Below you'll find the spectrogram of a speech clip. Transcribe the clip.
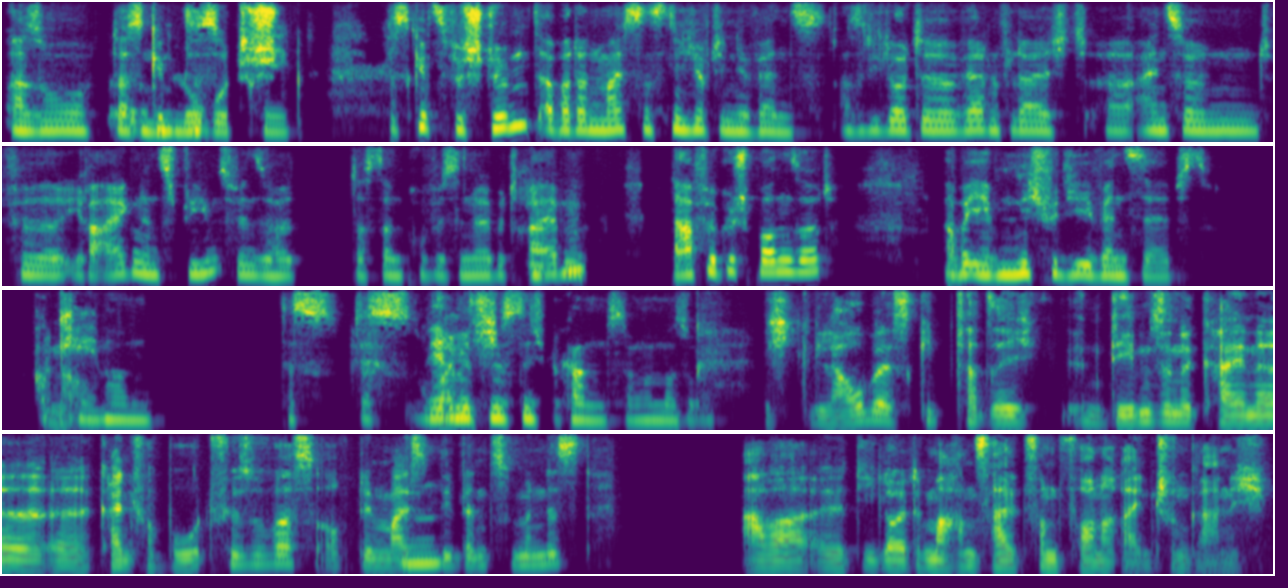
Also das gibt Logo es trägt. Das gibt's bestimmt, aber dann meistens nicht auf den Events. Also die Leute werden vielleicht äh, einzeln für ihre eigenen Streams, wenn sie halt das dann professionell betreiben, Mhm. dafür gesponsert, aber eben nicht für die Events selbst. Genau. Okay. Ähm, das das wäre mir zumindest nicht bekannt, sagen wir mal so. Ich glaube, es gibt tatsächlich in dem Sinne keine, äh, kein Verbot für sowas, auf den meisten Mhm. Events zumindest. Aber äh, die Leute machen es halt von vornherein schon gar nicht.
